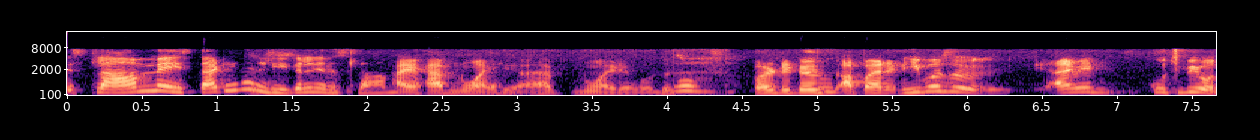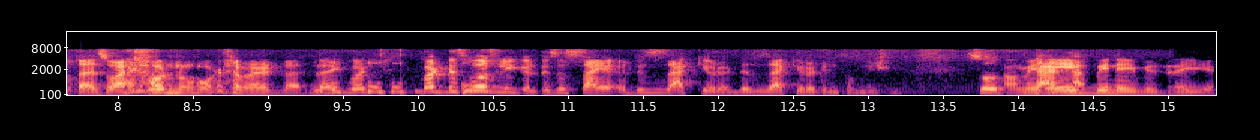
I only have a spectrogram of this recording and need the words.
Islam, mein, is that even legal in Islam? I have no idea. I have no idea about this. But it is apparent. He was a. I mean, कुछ भी होता है so I don't know what about that like but but this was legal this is this is accurate this is accurate information so हमें एक भी नहीं मिल रही है।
